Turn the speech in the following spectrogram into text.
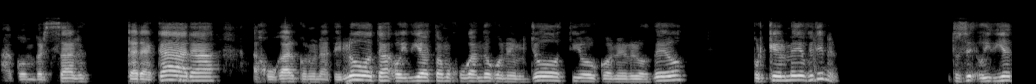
a conversar cara a cara, a jugar con una pelota. Hoy día estamos jugando con el joystick o con los dedos, porque es el medio que tienen. Entonces, hoy día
